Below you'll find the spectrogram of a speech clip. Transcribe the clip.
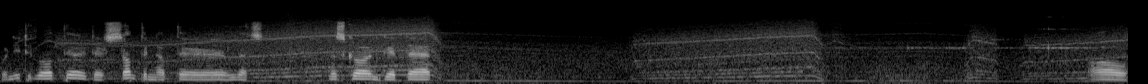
Do I need to go up there? There's something up there. Let's let's go and get that. Oh,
